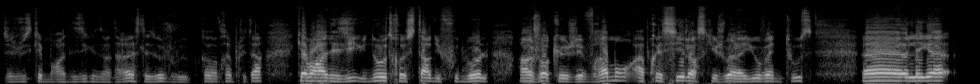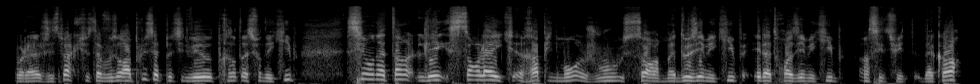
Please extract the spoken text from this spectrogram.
C'est juste Camoranesi qui nous intéresse. Les autres, je vous présenterai plus tard. Camoranesi, une autre star du football. Un joueur que j'ai vraiment apprécié lorsqu'il jouait à la Juventus. Euh, les gars, voilà, j'espère que ça vous aura plu cette petite vidéo de présentation d'équipe. Si on atteint les 100 likes rapidement, je vous sors ma deuxième équipe et la troisième équipe, ainsi de suite. D'accord?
